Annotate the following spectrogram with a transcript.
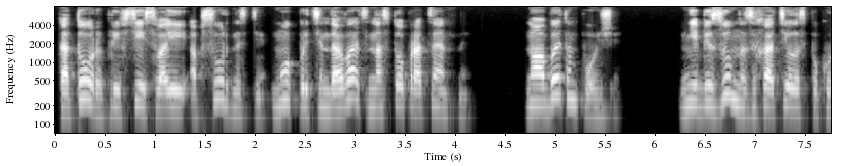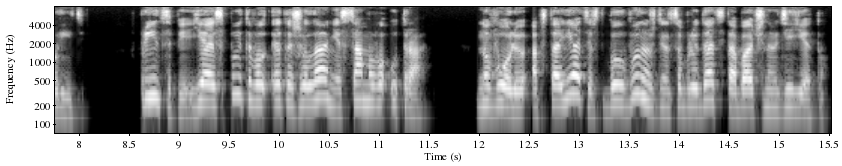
который при всей своей абсурдности мог претендовать на стопроцентный. Но об этом позже. Мне безумно захотелось покурить. В принципе, я испытывал это желание с самого утра, но волю обстоятельств был вынужден соблюдать табачную диету.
